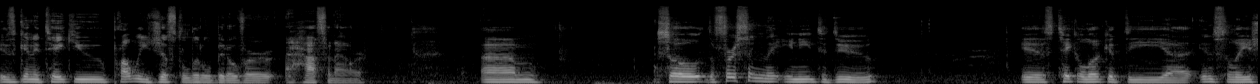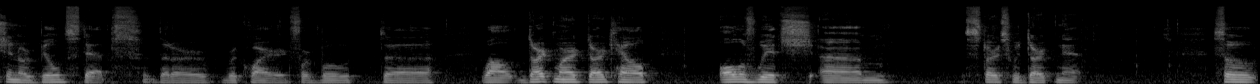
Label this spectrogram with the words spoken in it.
is going to take you probably just a little bit over a half an hour. Um, so the first thing that you need to do is take a look at the uh, installation or build steps that are required for both, uh, well, Darkmark, Dark Help, all of which um, starts with Darknet. So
